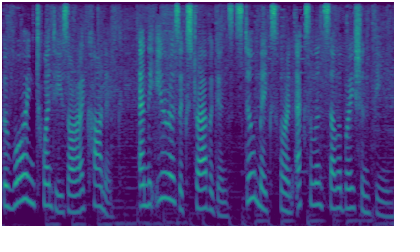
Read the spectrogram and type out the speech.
The Roaring Twenties are iconic, and the era's extravagance still makes for an excellent celebration theme.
